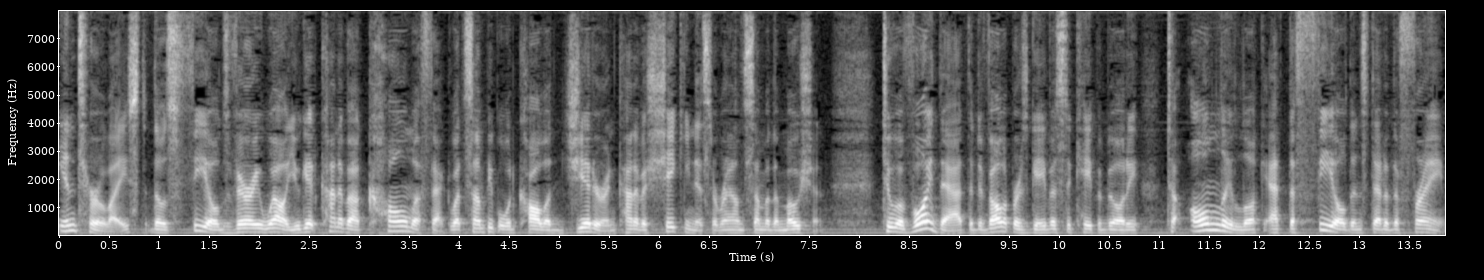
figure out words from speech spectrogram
interlaced, those fields, very well. You get kind of a comb effect, what some people would call a jitter and kind of a shakiness around some of the motion. To avoid that, the developers gave us the capability to only look at the field instead of the frame.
